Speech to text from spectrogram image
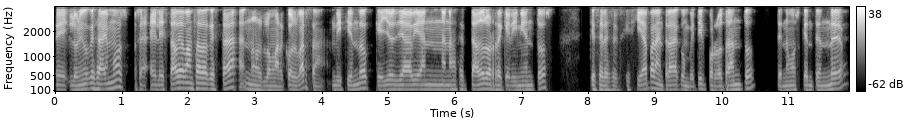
eh, lo único que sabemos, o sea, el estado de avanzado que está nos lo marcó el Barça, diciendo que ellos ya habían aceptado los requerimientos que se les exigía para entrar a competir. Por lo tanto, tenemos que entender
